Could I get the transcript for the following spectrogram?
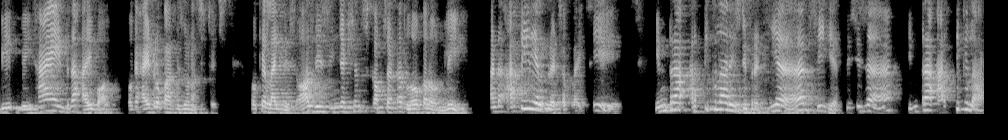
be, behind the eyeball, okay, hydrocortisone acetate. Okay, like this. All these injections comes under local only. And arterial blood supply. See, intra-articular is different. Here see here this is a intra-articular.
